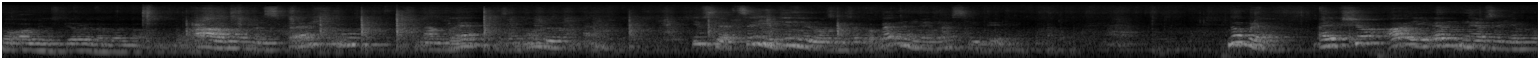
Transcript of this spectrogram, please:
Ну, а мінус первой на b на А мінус першому на Б за модулем М. І все. Це єдиний розв'язок. Обернений у нас єдиний. Добре. А якщо А і М не взаємно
